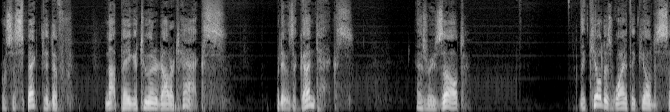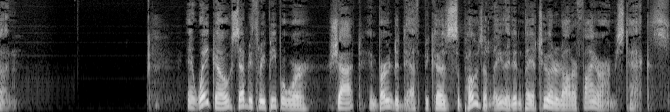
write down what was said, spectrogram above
was suspected of not paying a $200 tax, but it was a gun tax. As a result, they killed his wife, they killed his son. At Waco, 73 people were shot and burned to death because supposedly they didn't pay a $200 firearms tax.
